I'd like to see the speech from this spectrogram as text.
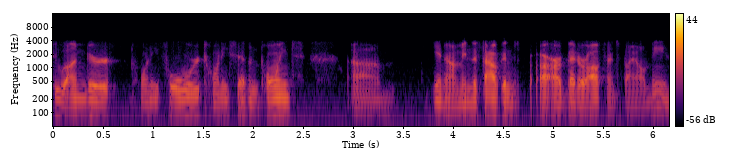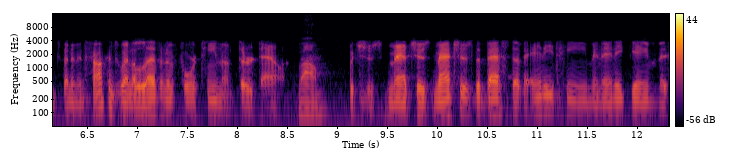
to under 24, 27 points. Um, you know, I mean, the Falcons are, are better offense by all means, but I mean, the Falcons went 11 of 14 on third down Wow. which is matches matches the best of any team in any game this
